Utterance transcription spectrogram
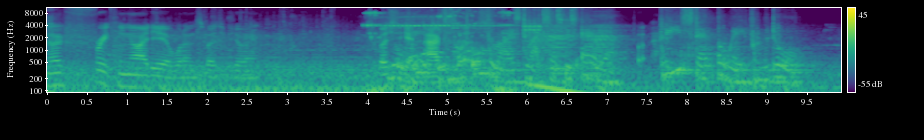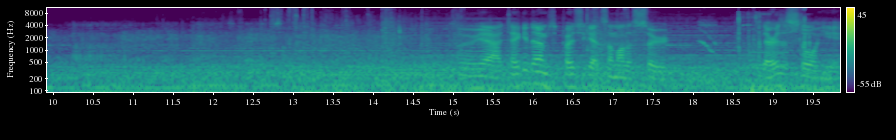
No freaking idea what I'm supposed to be doing. I'm supposed Your to get is not access. authorized to access this area. But Please step away from the door. I take it that I'm supposed to get some other suit. There is a store here.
